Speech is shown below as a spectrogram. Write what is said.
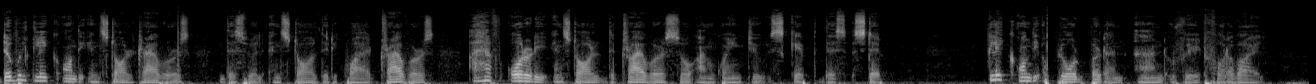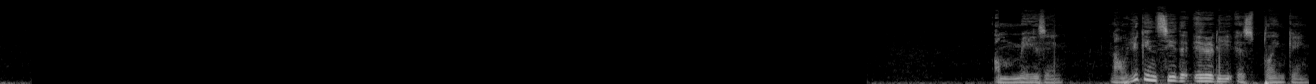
Double click on the install drivers. This will install the required drivers. I have already installed the drivers so I'm going to skip this step. Click on the upload button and wait for a while. Amazing. Now you can see the LED is blinking.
